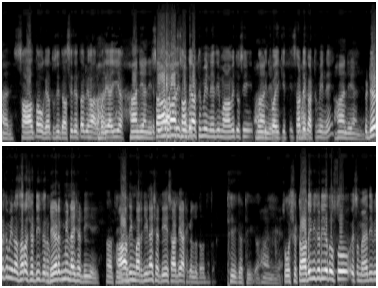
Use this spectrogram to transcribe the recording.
ਹਾਂਜੀ। ਸਾਲ ਤਾਂ ਹੋ ਗਿਆ ਤੁਸੀਂ ਦੱਸ ਹੀ ਦਿੱਤਾ ਵੀ ਹਾਰ ਭਰੇ ਆਈ ਆ। ਹਾਂਜੀ ਹਾਂਜੀ ਸਾਲ ਬਾਅਦ ਹੀ ਸਾਢੇ ਸੂਬੇ- ਅੱਠ ਮਹੀਨੇ ਦੀ ਮਾਂ ਵੀ ਤੁਸੀਂ। ਚਵਾਈ ਕੀਤੀ ਸਾਢੇ ਕੁ ਅੱਠ ਮਹੀਨੇ। ਹਾਂਜੀ ਹਾਂਜੀ। ਵੀ ਡੇਢ ਕੁ ਮਹੀਨਾ ਸਾਰਾ ਛੱਡੀ ਫਿਰ। ਡੇਢ ਕੁ ਮਹੀਨਾ ਛੱਡੀ ਹੈ ਹਾਂ ਠੀਕ ਆ ਆਪਦੀ ਮਰਜ਼ੀ ਨਾਲ ਛੱਡੀ ਹੈ 8.5 ਕਿਲੋ ਦੁੱਧ ਤੋਂ। ਠੀਕ ਆ ਠੀਕ ਆ ਹਾਂਜੀ। ਸੋ ਸਟਾਰਟਿੰਗ ਜਿਹੜੀ ਹੈ ਦੋਸਤੋ ਇਸ ਮੈਂ ਦੀ ਵੀ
